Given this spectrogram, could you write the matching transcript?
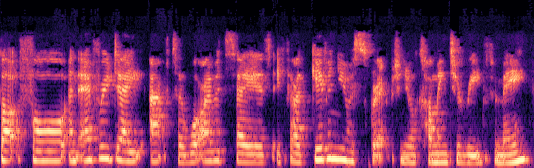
But for an everyday actor, what I would say is if I've given you a script and you're coming to read for me,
